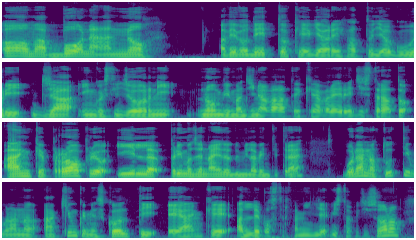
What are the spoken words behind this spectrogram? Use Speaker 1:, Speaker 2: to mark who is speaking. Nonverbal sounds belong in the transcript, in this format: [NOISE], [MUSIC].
Speaker 1: Oh, ma buon anno! Avevo detto che vi avrei fatto gli auguri già in questi giorni, non vi immaginavate che avrei registrato anche proprio il primo gennaio del 2023. Buon anno a tutti, buon anno a chiunque mi ascolti e anche alle vostre famiglie, visto che ci sono.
